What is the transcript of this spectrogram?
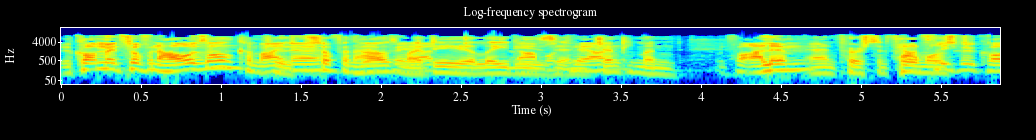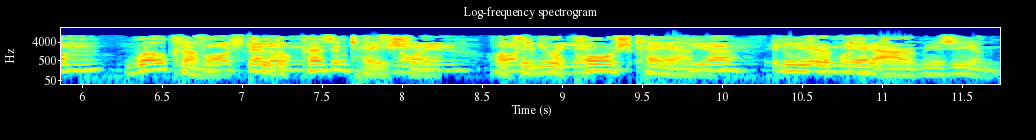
Willkommen in Zuffenhausen, Welcome meine to Zuffenhausen, my dear ladies and gentlemen, vor allem and first and foremost, welcome to the presentation of the new Porsche Cayenne here in our museum.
